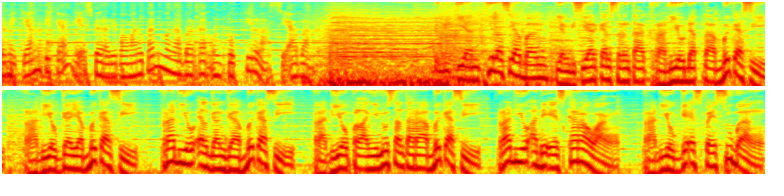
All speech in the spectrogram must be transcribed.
Demikian Tika, GSP Radio Pamanukan mengabarkan untuk Kilas Si Abang. Demikian Kilas Si Abang yang disiarkan serentak Radio Dakta Bekasi, Radio Gaya Bekasi, Radio El Gangga Bekasi, Radio Pelangi Nusantara Bekasi, Radio ADS Karawang, Radio GSP Subang,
